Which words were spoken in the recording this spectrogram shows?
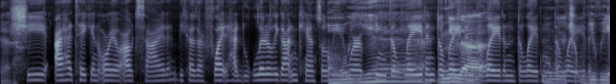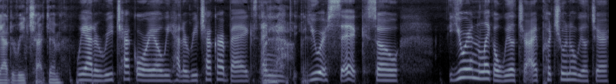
Yeah. She I had taken Oreo outside because our flight had literally gotten canceled. we Oh, were being delayed yeah. and delayed and delayed and delayed and we, were delayed. we, we had to recheck him. we had to recheck Oreo. We had to recheck our bags, What and happened? you were sick. So you were in like a wheelchair. I put you in a wheelchair.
